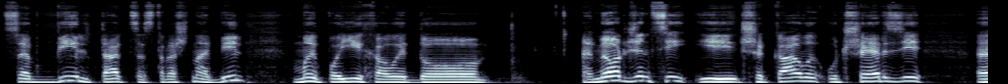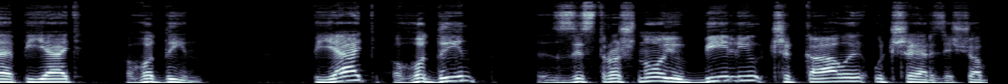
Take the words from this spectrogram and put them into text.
це біль, так, це страшна біль. Ми поїхали до emergency і чекали у черзі е, 5 годин. 5 годин зі страшною біллю чекали у черзі, щоб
